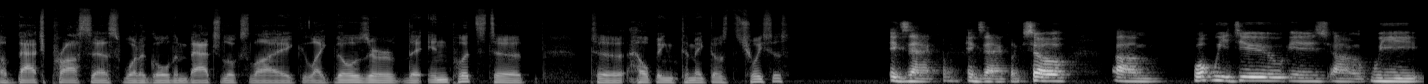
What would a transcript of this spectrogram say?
a batch process, what a golden batch looks like. Like those are the inputs to to helping to make those choices. Exactly, exactly. So um, what we do is uh, we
